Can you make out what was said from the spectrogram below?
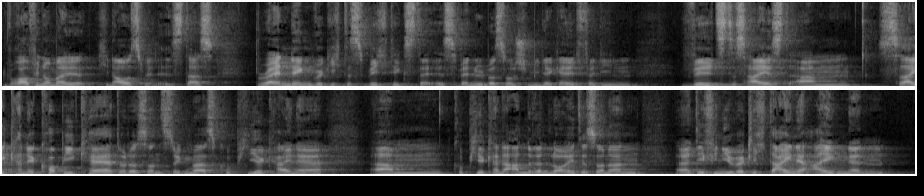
worauf ich nochmal hinaus will, ist, dass Branding wirklich das Wichtigste ist, wenn du über Social Media Geld verdienen willst. Das heißt, ähm, sei keine Copycat oder sonst irgendwas, kopier keine, ähm, kopier keine anderen Leute, sondern äh, definier wirklich deine eigenen,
